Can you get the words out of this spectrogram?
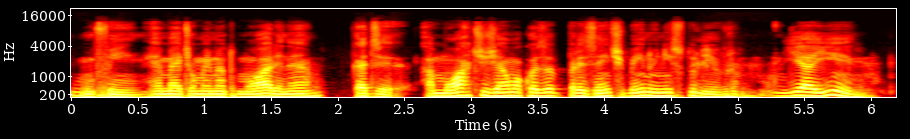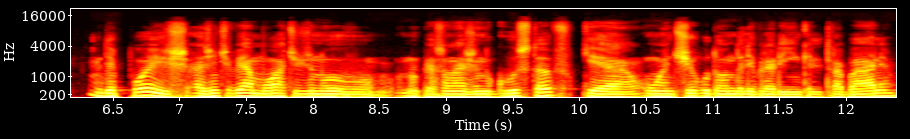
enfim, remete ao memento mori, né? Quer dizer, a morte já é uma coisa presente bem no início do livro. E aí, depois, a gente vê a morte de novo no personagem do Gustav, que é o antigo dono da livraria em que ele trabalha,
